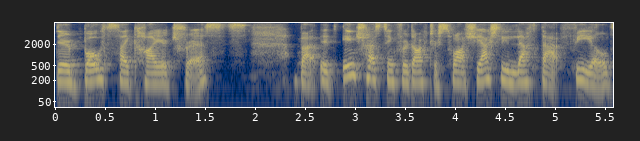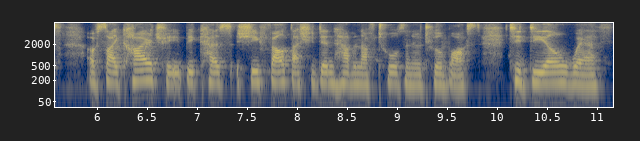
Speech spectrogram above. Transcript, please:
They're both psychiatrists, but it's interesting for Dr. Swart, She actually left that field of psychiatry because she felt that she didn't have enough tools in her toolbox to deal with,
